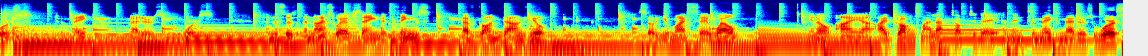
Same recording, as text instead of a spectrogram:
worse. To make matters worse. And this is a nice way of saying that things have gone downhill. So you might say, well, you know, I, uh, I dropped my laptop today, and then to make matters worse,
